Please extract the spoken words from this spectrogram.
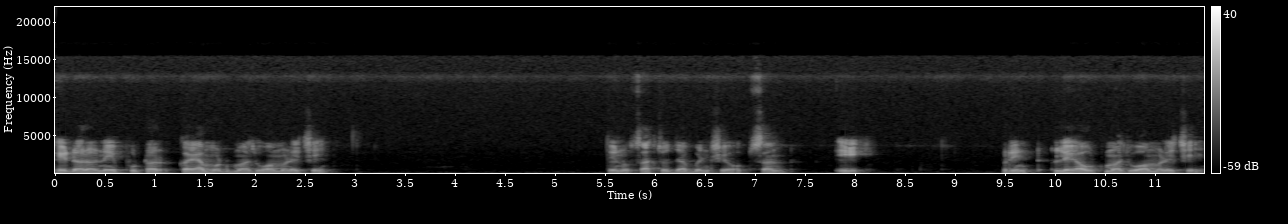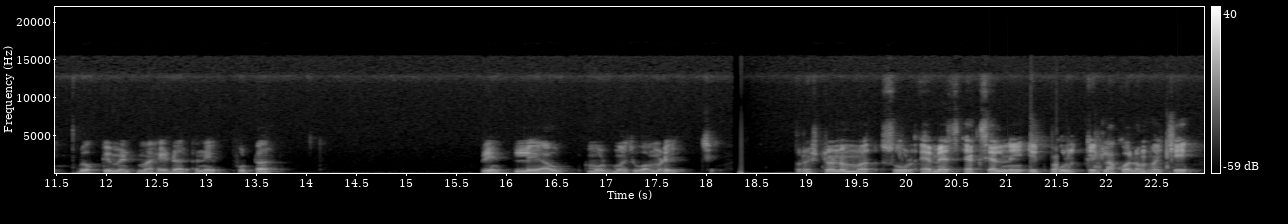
હેડર અને ફૂટર કયા મોડમાં જોવા મળે છે? તેનો સાચો જવાબ બનશે ઓપ્શન એ. પ્રિન્ટ લેઆઉટમાં જોવા મળે છે. ડોક્યુમેન્ટમાં હેડર અને ફૂટર પ્રિન્ટ લેઆઉટ મોડમાં જોવા મળે છે. પ્રશ્ન નંબર સોળ. એમએસ એક્સેલની એકમાં કુલ કેટલા કોલમ હોય છે?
